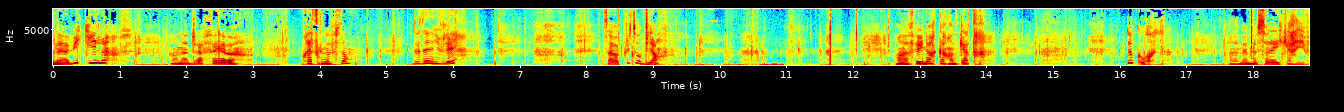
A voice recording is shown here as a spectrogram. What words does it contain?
On est à 8 kills. On a déjà fait euh, presque 900 de dénivelé. Ça va plutôt bien. On a fait 1h44 de course. On a même le soleil qui arrive.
